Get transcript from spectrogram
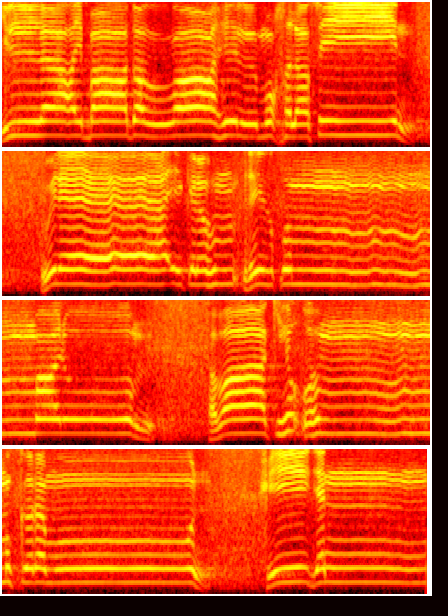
إلا عباد الله المخلصين. أولئك لهم رزق معلوم فواكه وهم مكرمون في جنات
